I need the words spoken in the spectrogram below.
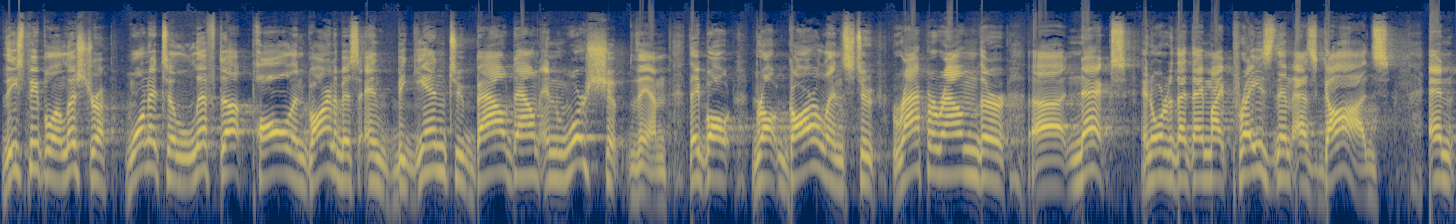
these people in Lystra wanted to lift up Paul and Barnabas and begin to bow down and worship them. They brought, brought garlands to wrap around their uh, necks in order that they might praise them as gods. And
